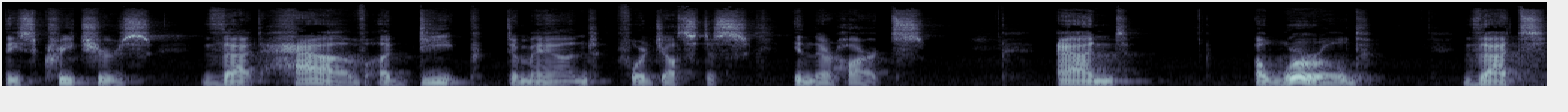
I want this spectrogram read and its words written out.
these creatures that have a deep demand for justice in their hearts, and a world that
